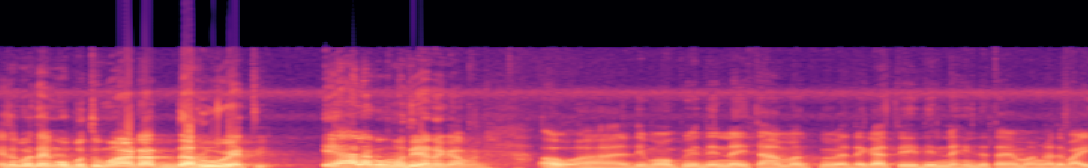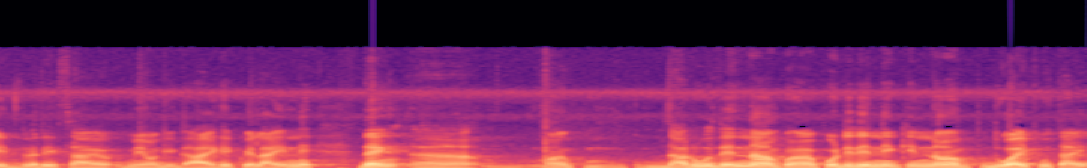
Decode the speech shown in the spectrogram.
එතකොට දැන් ඔබතුමාටත් දරුවෝ ඇති. එයාලා කොහොමද යන ගමන? ඔව් දෙමව්පිය දෙන්න ඉතාමත්ම වැදගත් ඒ දෙන්න හින්දා තමයි මම අද වෛද්‍යවරයෙක් සහ මේ වගේ ගායකයෙක් වෙලා ඉන්නේ. දැන් දරුවෝ දෙන්න පොඩි දෙන්නෙක් ඉන්නවා දුවයි පුතයි.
